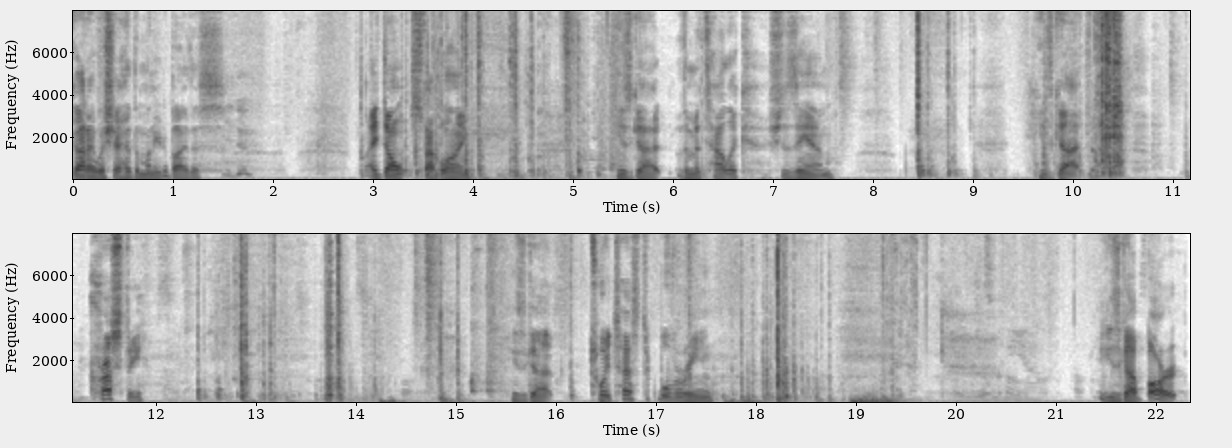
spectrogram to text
God, I wish I had the money to buy this. You do. I don't. Stop lying. He's got the metallic Shazam. He's got Krusty. He's got Toytastic Wolverine. He's got Bart.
